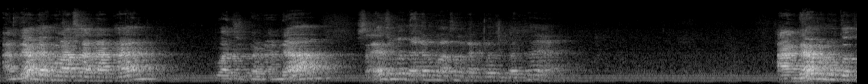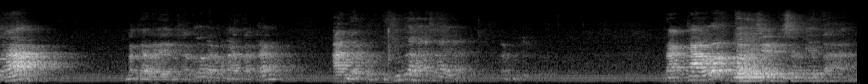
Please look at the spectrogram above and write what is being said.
Anda nggak melaksanakan kewajiban anda saya juga nggak akan melaksanakan kewajiban saya. Anda menuntut hak negara yang satu akan mengatakan anda penuhi juga hak saya kan nah kalau terjadi sengketa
